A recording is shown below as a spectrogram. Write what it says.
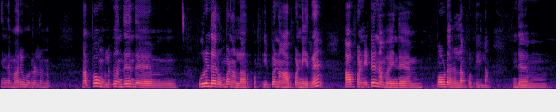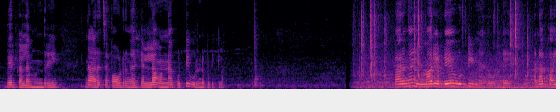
இந்த மாதிரி உருளணும். அப்போ உங்களுக்கு வந்து அந்த உருண்டை ரொம்ப நல்லாயிருக்கும். இப்போ நான் ஆஃப் பண்ணிடுறேன். ஆஃப் பண்ணிவிட்டு நம்ம இந்த பவுடரெல்லாம் கொட்டிடலாம். இந்த வேர்க்கடலை முந்திரி இந்த அரைச்ச பவுடருங்க எல்லாம் ஒன்றா கொட்டி உருண்டை பிடிக்கலாம். பாருங்கள் இந்த மாதிரி அப்படியே உருட்டிடணும் இந்த உருண்டையை ஆனால் கை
